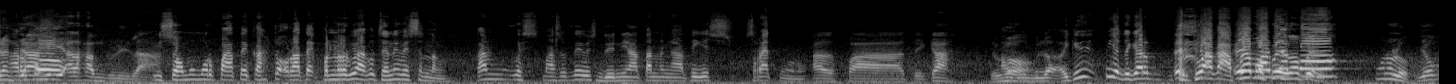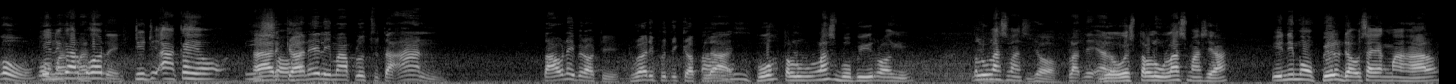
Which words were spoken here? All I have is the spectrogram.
Dan dari alhamdulillah. iso mumur Fatihah tok ora tek bener kuwi aku jane wis seneng. Kan wis maksudnya wis duwe niatan ning ati wis seret ngono. Al-Fatihah. Alhamdulillah. Iki piye to Gar berdoa kabeh Eh, apa mobil, mobil. Ngono lho. Yo kok, Kene Teh. didik akeh yo iso. Hargane 50 jutaan. Tahunnya piro, Di? 2013. Tahun mbuh 13 mbuh piro iki? 13 Mas. Yo, platnya Ya L. wis 13 Mas ya. Ini mobil ndak usah yang mahal,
